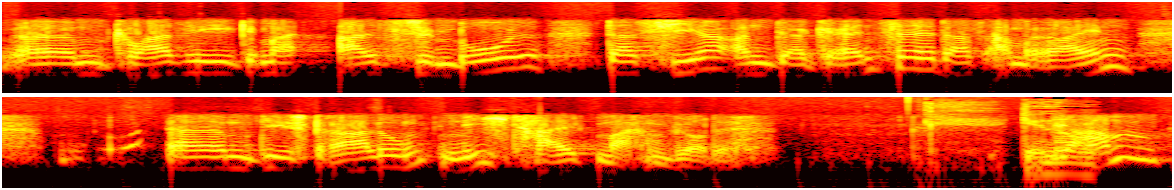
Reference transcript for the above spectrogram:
ähm, quasi als Symbol, dass hier an der Grenze, dass am Rhein ähm, die Strahlung nicht Halt machen würde. Genau. Wir haben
